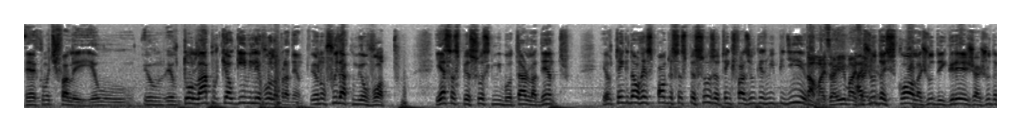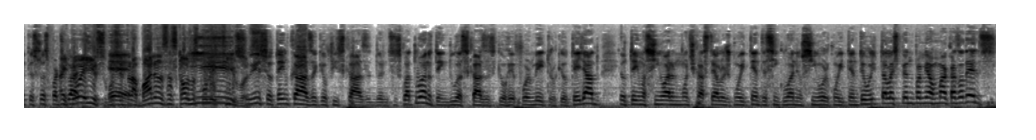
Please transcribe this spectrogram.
é como eu te falei, eu, eu, eu tô lá porque alguém me levou lá para dentro. Eu não fui lá com meu voto. E essas pessoas que me botaram lá dentro, eu tenho que dar o respaldo dessas pessoas, eu tenho que fazer o que eles me pediram. Tá, mas aí, mas ajuda aí... a escola, ajuda a igreja, ajuda pessoas particulares. Ah, então é isso, você é, trabalha nessas causas isso, coletivas. Isso, isso, eu tenho casa que eu fiz casa durante esses quatro anos, tenho duas casas que eu reformei, troquei o telhado, eu tenho uma senhora no Monte Castelo hoje com 85 anos e um senhor com 88 que tá lá esperando para me arrumar a casa deles.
